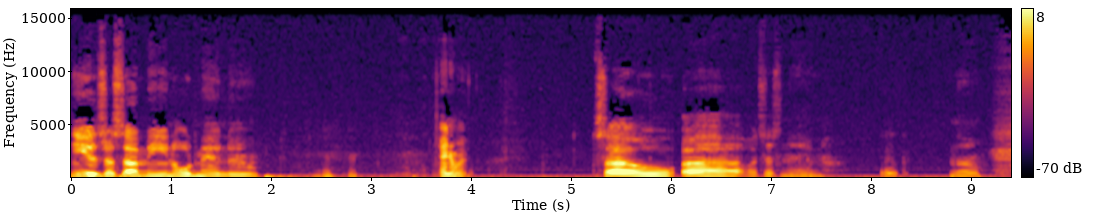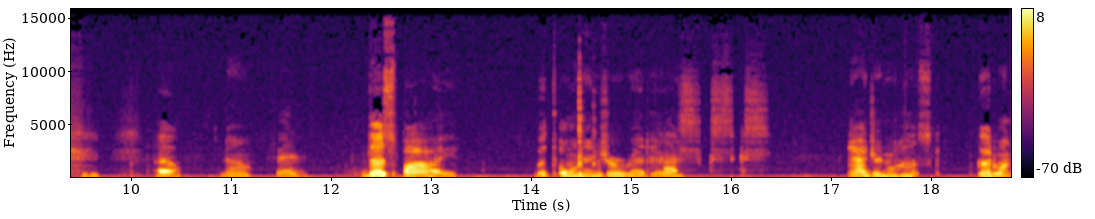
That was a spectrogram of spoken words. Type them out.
He is just a mean old man now. Anyway, so uh, what's his name? Luke. No, Who? no, Finn. the spy with orange or red hair. Husks. Yeah, General Hux. Good one.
